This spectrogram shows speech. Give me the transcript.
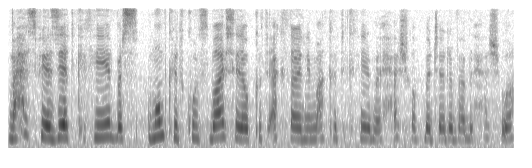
ما احس فيها زيت كثير بس ممكن تكون سبايسي لو كنت أكثر إني ما أكلت كثير من الحشوة بجربها بالحشوة.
